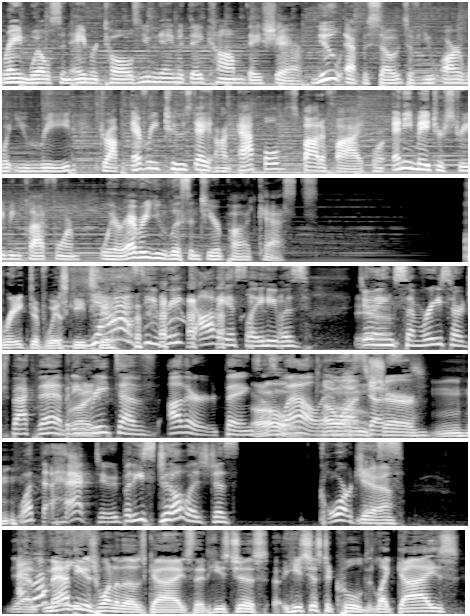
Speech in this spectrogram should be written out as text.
Rainn Wilson, Amor Towles, you name it, they come, they share. New episodes of You Are What You Read drop every Tuesday on Apple, Spotify, or any major streaming platform wherever you listen to your podcasts. Reeked of whiskey too. yes, he reeked. Obviously, he was doing Yeah. some research back then, but Right. he reeked of other things Oh. as well. It Oh, I'm just- sure. Mm-hmm. What the heck, dude? But he still was just gorgeous. Yeah. Yeah, I love Matthew's one of those guys that he's just he's just a cool like guys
